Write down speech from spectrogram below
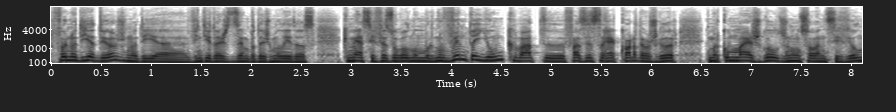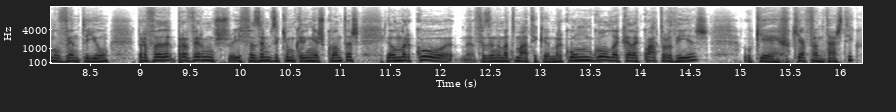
Foi no dia de hoje, no dia 22 de dezembro de 2012, que Messi fez o gol número 91, que bate, faz esse recorde, é o jogador que marcou mais golos num só ano civil, 91. Para, para vermos e fazermos aqui um bocadinho as contas, ele marcou, fazendo a matemática, marcou um gol a cada quatro dias, o que é, o que é fantástico.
